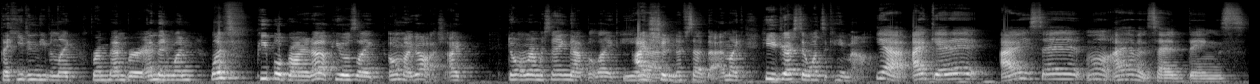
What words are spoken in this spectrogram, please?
that he didn't even like remember and then when once people brought it up he was like oh my gosh i don't remember saying that but like i shouldn't have said that and like he addressed it once it came out Yeah, I get it. I said, well, I haven't said things.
